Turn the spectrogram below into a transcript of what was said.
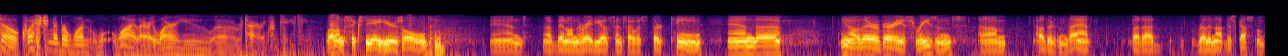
So, question number one: Why, Larry? Why are you uh, retiring from KUT? Well, I'm 68 years old, and I've been on the radio since I was 13. And uh, you know, there are various reasons um, other than that, but I'd rather not discuss them.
